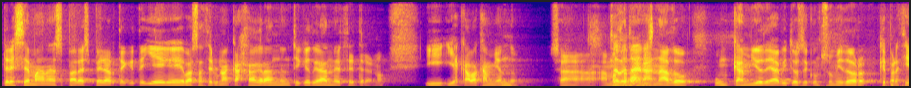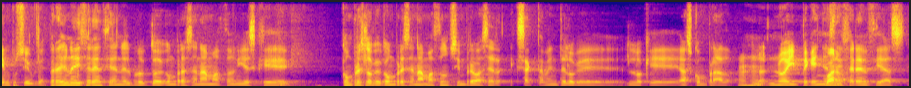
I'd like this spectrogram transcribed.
tres semanas para esperarte que te llegue, vas a hacer una caja grande, un ticket grande, etcétera, ¿no? Y, y acaba cambiando. O sea, Amazon Claro, ha ganado un cambio de hábitos de consumidor que parecía imposible. Pero hay una diferencia en el producto que compras en Amazon y es que compres lo que compres en Amazon siempre va a ser exactamente lo que, lo que has comprado. No, no hay pequeñas Bueno. diferencias.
